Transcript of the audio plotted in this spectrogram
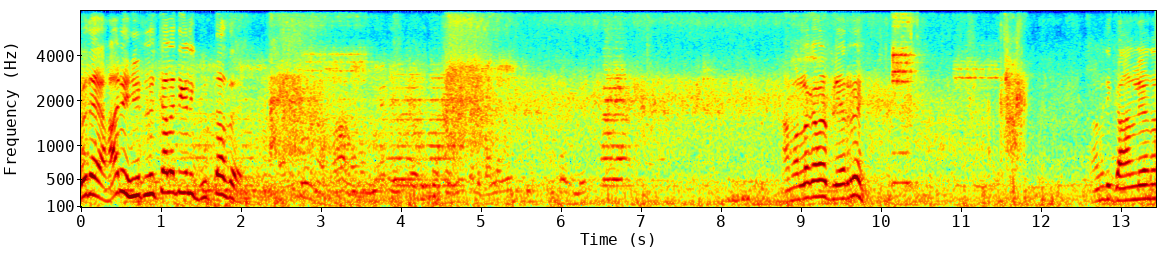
ওই দে, আরে হিট লিস্ট চালাতে গেলে ঘুরতে আমার লাগে আবার প্লেয়ার রে। আমি তো গান লিয়ে না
